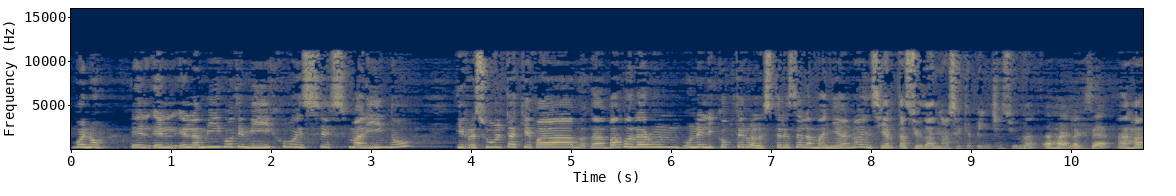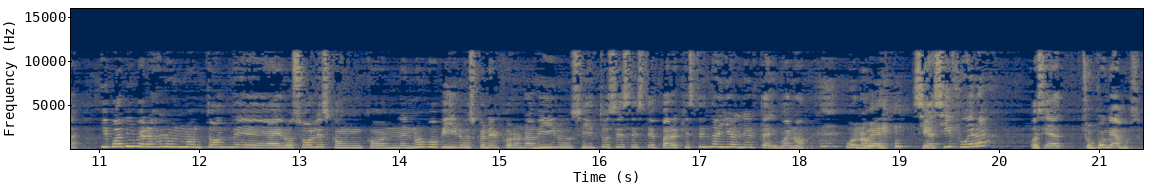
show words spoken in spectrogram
bueno, el, el, el amigo de mi hijo es, es marino y resulta que va, va a volar un, un helicóptero a las 3 de la mañana en cierta ciudad, no sé qué pinche ciudad. Ajá, la que sea. Ajá. Y va a liberar un montón de aerosoles con, con el nuevo virus, con el coronavirus. Y entonces, este, para que estén ahí alerta. Y bueno, uno, si así fuera, o sea, supongamos,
